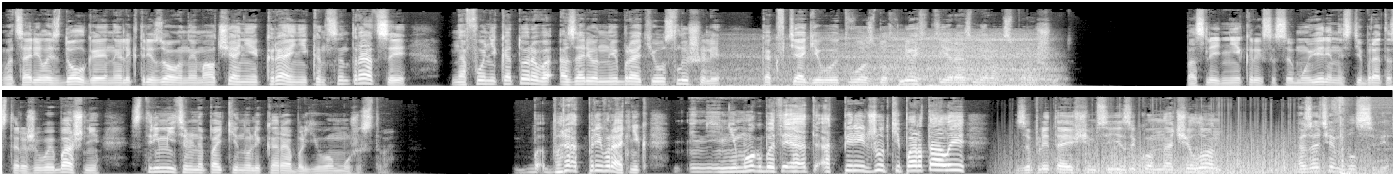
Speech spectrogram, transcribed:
Воцарилось долгое наэлектризованное молчание крайней концентрации, на фоне которого озаренные братья услышали, как втягивают воздух легкие размером с парашют. Последние крысы самоуверенности брата сторожевой башни стремительно покинули корабль его мужества. «Брат-привратник, не мог бы ты от отпереть жуткий портал и...» Заплетающимся языком начал он, а затем был свет.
